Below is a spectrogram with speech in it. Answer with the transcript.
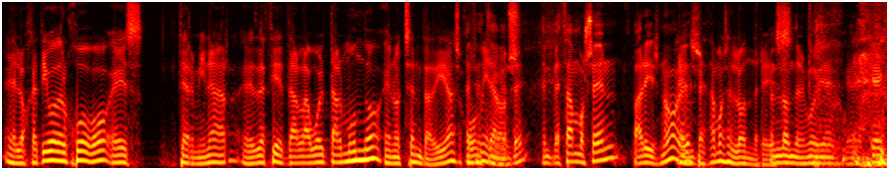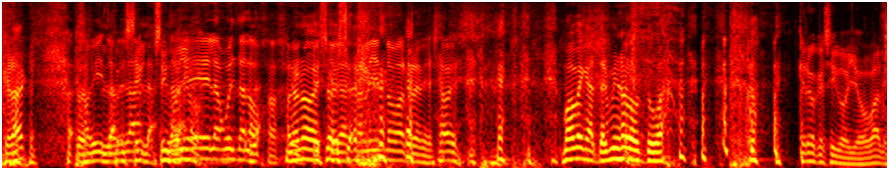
El objetivo del juego es terminar, es decir, dar la vuelta al mundo en 80 días o menos. Empezamos en París, ¿no? Empezamos en Londres. en Londres, muy bien. Qué, qué crack. Javi, dale, sí, la, sí, dale la vuelta a la hoja, Javi, No, no, eso es que es- la están leyendo al revés, ¿sabes? Bueno, venga, termínalo tú. Creo que sigo yo, vale.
